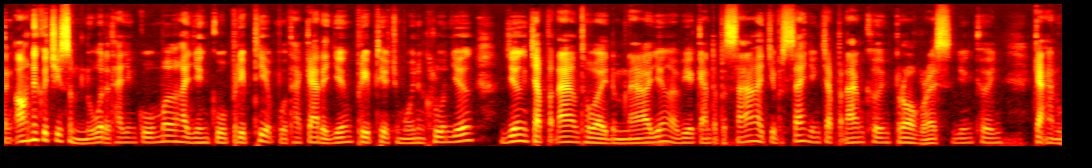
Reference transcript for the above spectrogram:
ទាំងអស់នេះគឺជាសំណួរដែលថាយើងគួរមើលហើយយើងគួរប្រៀបធៀបព្រោះថាការដែលយើងប្រៀបធៀបជាមួយនឹងខ្លួនយើងយើងចាប់ផ្ដើមធ្វើឲ្យដំណើរយើងឲ្យវាកាន់តែប្រសើរហើយជាពិសេសយើងចាប់ផ្ដើមឃើញ progress យើងឃើញការអនុ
